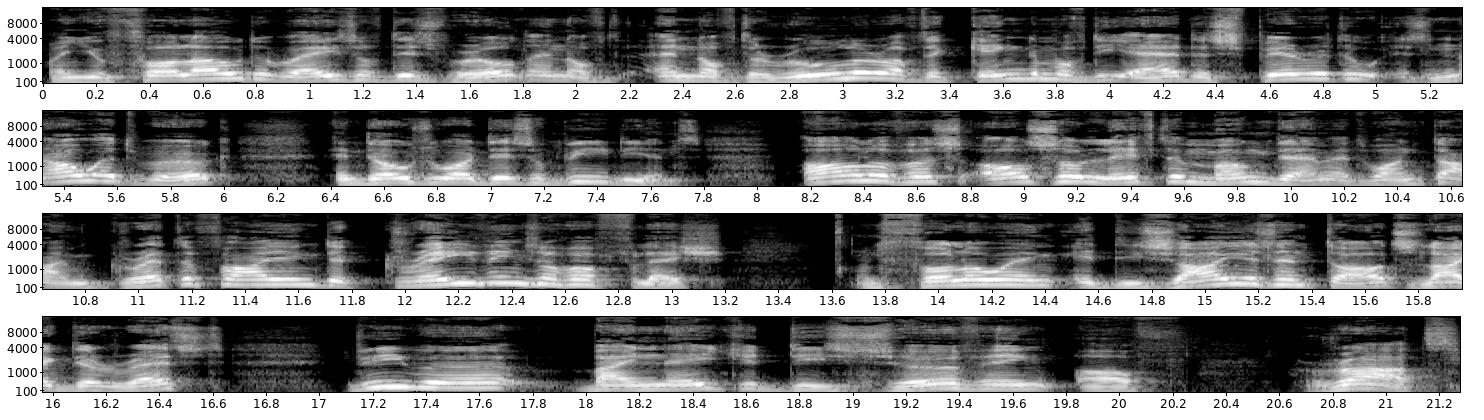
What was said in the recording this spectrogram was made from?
When you follow the ways of this world and of, and of the ruler of the kingdom of the air, the spirit who is now at work in those who are disobedient. All of us also lived among them at one time, gratifying the cravings of our flesh and following its desires and thoughts like the rest we were by nature deserving of wrath.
